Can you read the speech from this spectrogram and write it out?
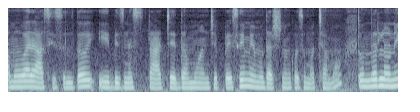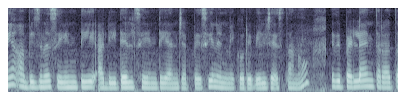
అమ్మవారి ఆశీస్సులతో ఈ బిజినెస్ స్టార్ట్ చేద్దాము అని చెప్పేసి మేము దర్శనం కోసం వచ్చాము. తొందరలోనే ఆ బిజినెస్ ఏంటి ఆ డీటెయిల్స్ ఏంటి అని చెప్పేసి నేను మీకు రివీల్ చేస్తాను. ఇది పెళ్ళైన తర్వాత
